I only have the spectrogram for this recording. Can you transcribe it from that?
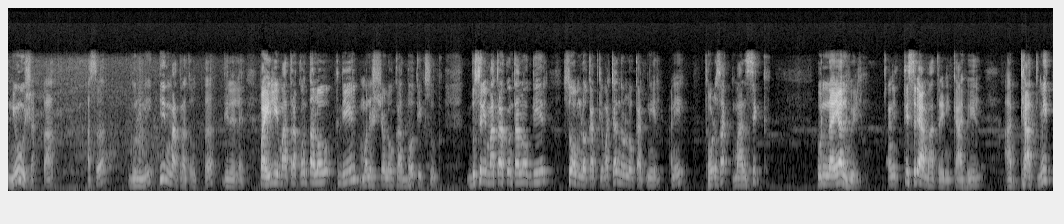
नेऊ शकतात असं गुरुनी तीन मात्राचं उत्तर दिलेलं आहे. पहिली मात्रा कोणता लोक देईल? मनुष्य लोकात भौतिक सुख. दुसरी मात्रा कोणता लोक देईल? सोम लोकात किंवा चंद्र लोकात नेईल. आणि थोडंसं मानसिक उन्नयन होईल. आणि तिसऱ्या मात्रेने काय होईल? आध्यात्मिक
